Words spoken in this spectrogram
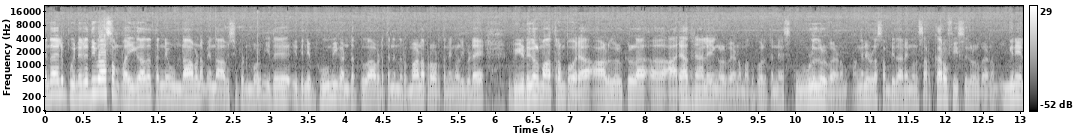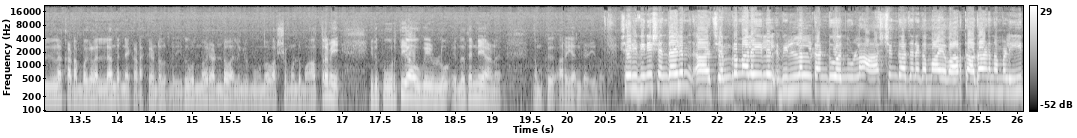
എന്തായാലും പുനരധിവാസം വൈകാതെ തന്നെ ഉണ്ടാവണം എന്ന് ആവശ്യപ്പെടുമ്പോഴും ഇത് ഇതിന് ഭൂമി കണ്ടെത്തുക അവിടെ തന്നെ നിർമ്മാണ പ്രവർത്തനങ്ങൾ ഇവിടെ വീടുകൾ മാത്രം പോരാ ആളുകൾക്കുള്ള ആരാധനാലയങ്ങൾ വേണം അതുപോലെ തന്നെ സ്കൂളുകൾ വേണം അങ്ങനെയുള്ള സംവിധാനങ്ങൾ സർക്കാർ ഓഫീസുകൾ വേണം ഇങ്ങനെയുള്ള കടമ്പകളെല്ലാം തന്നെ കടക്കേണ്ടതുണ്ട്. ഇത് ഒന്നോ രണ്ടോ അല്ലെങ്കിൽ മൂന്നോ വർഷം കൊണ്ട് മാത്രമേ ഇത് പൂർത്തിയാവുകയുള്ളൂ എന്ന് തന്നെയാണ് നമുക്ക് അറിയാൻ കഴിയുന്നത്. ശരി വിനേഷ് എന്തായാലും ചെമ്പ്രമലയിലെ ചെമ്പ്രമലയിൽ വിള്ളൽ കണ്ടു എന്നുള്ള ആശങ്കാജനകമായ വാർത്ത അതാണ് നമ്മൾ ഈ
